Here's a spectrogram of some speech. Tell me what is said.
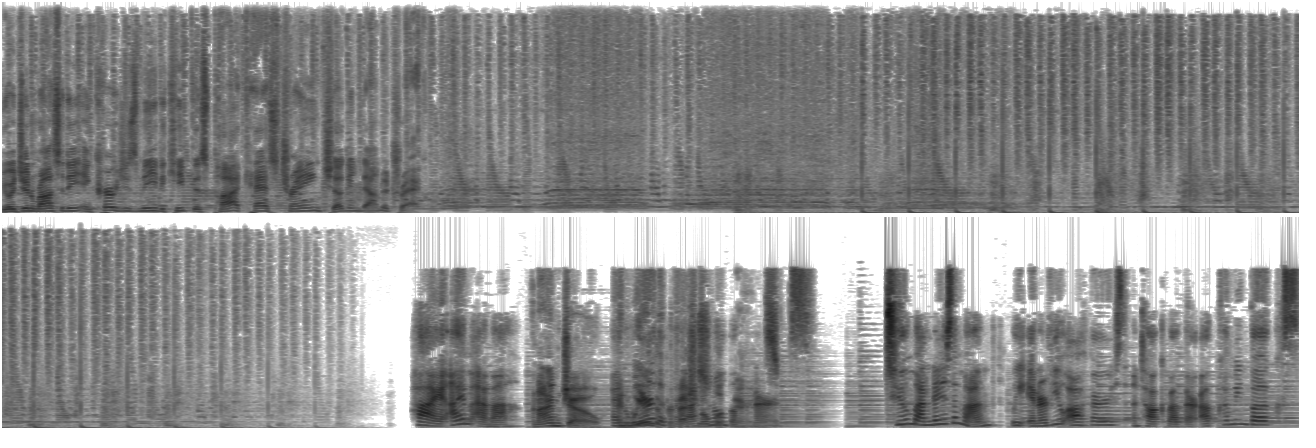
Your generosity encourages me to keep this podcast train chugging down the track. Hi, I'm Emma. And I'm Joe. And, and we're, we're, the, the Professional, Professional, Book, Book Nerds. Nerds. Two Mondays a month, we interview authors and talk about their upcoming books,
